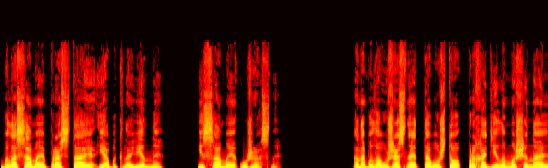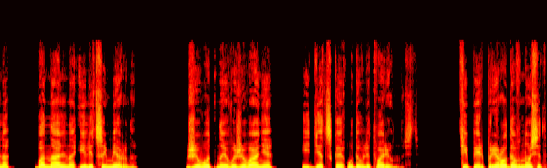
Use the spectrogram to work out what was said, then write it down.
была самая простая и обыкновенная и самая ужасная. Она была ужасной от того, что проходила машинально, банально и лицемерно, животное выживание и детская удовлетворенность. Теперь природа вносит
